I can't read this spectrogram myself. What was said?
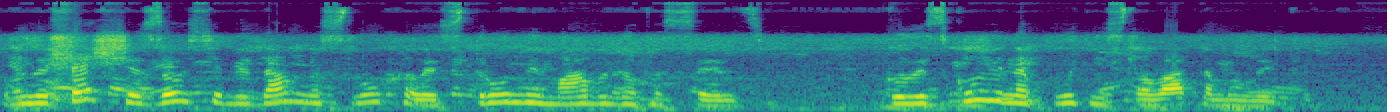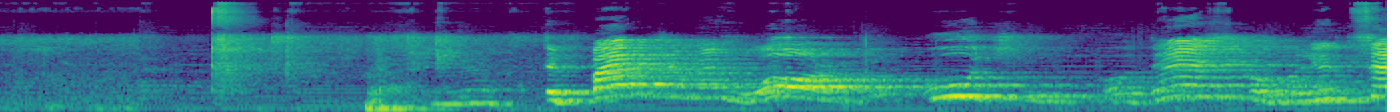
Вони те ще зовсім недавно слухали струни маминого серця, колискові напутні слова та молитви. Тепер же ми горді, учні Одеського ліцею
